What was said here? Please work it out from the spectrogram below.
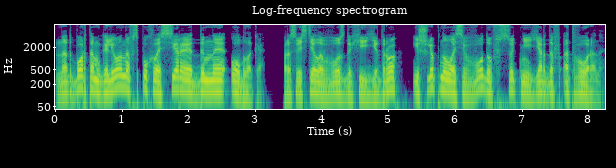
Над бортом галеона вспухло серое дымное облако, просвистело в воздухе ядро и шлепнулось в воду в сотни ярдов от ворона.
